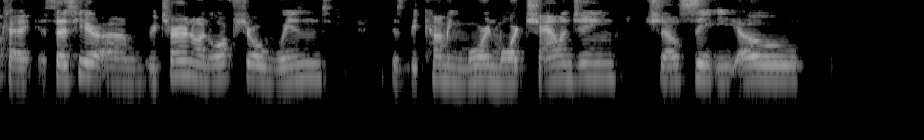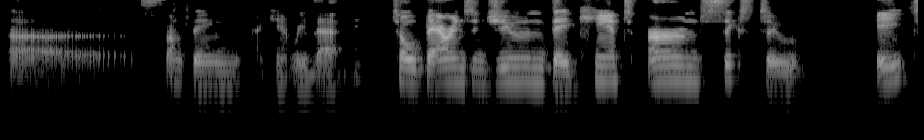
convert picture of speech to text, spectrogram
Okay, it says here, um, return on offshore wind is becoming more and more challenging. Shell CEO, uh, something, I can't read that, told barons in June they can't earn six to eight.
